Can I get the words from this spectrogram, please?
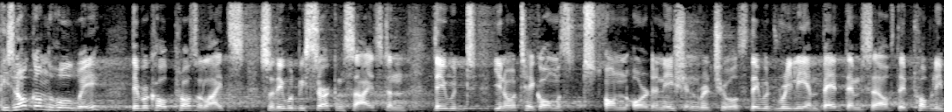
He's not gone the whole way. They were called proselytes, so they would be circumcised and they would, you know, take almost on ordination rituals. They would really embed themselves. They'd probably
